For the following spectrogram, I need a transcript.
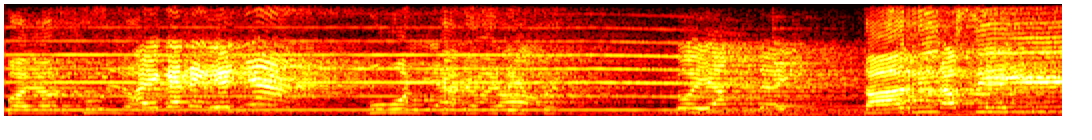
Bayar hula. Ayo kana ya, ieu nya. Mumun kada DP. Goyang deui. Tarik sih.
